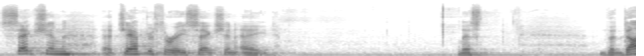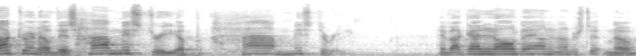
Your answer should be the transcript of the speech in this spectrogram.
section, uh, chapter three, section eight. Listen, the doctrine of this high mystery of high mystery. Have I got it all down and understood? No,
